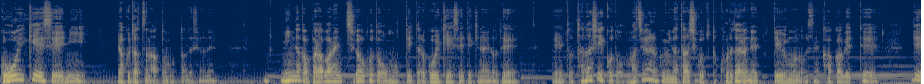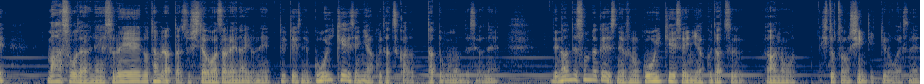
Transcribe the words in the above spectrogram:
合意形成に役立つなと思ったんですよね。みんながバラバラに違うことを思っていたら合意形成できないので、えーと、正しいこと間違いなくみんな正しいことってこれだよねっていうものをですね掲げてでまあそうだよねそれのためだったら従わざるを得ないよねって言ってですね合意形成に役立つからだと思うんですよね。でなんでそんだけですねその合意形成に役立つあの一つの真理っていうのがですね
